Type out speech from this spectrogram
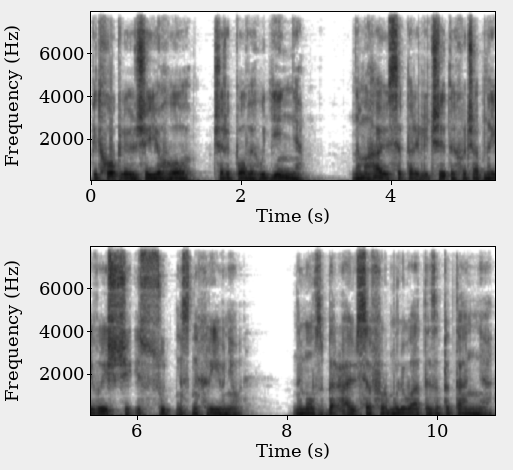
Підхоплюючи його черепове гудіння, намагаюся перелічити хоча б найвищі із сутнісних рівнів, немов збираюся формулювати запитання,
